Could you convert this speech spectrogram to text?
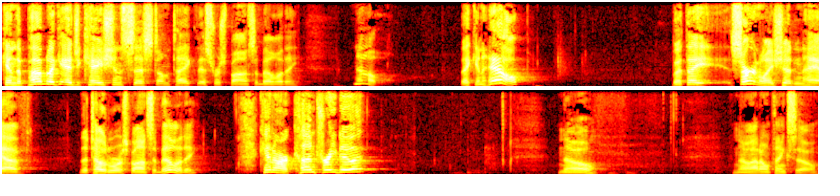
Can the public education system take this responsibility? No. They can help, but they certainly shouldn't have the total responsibility. Can our country do it? No. No, I don't think so.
